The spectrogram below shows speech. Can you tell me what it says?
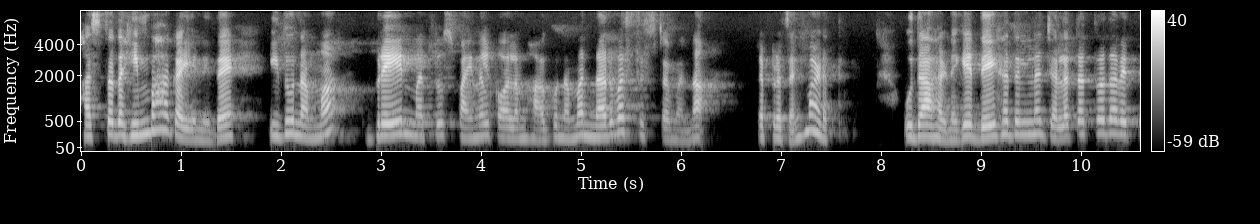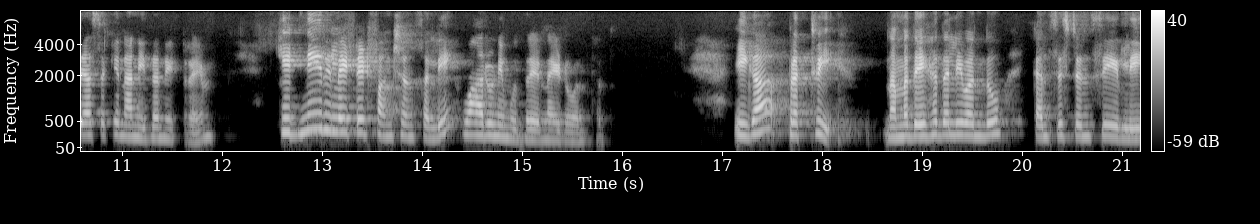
ಹಸ್ತದ ಹಿಂಭಾಗ ಏನಿದೆ, ಇದು ನಮ್ಮ ಬ್ರೈನ್ ಮತ್ತು ಸ್ಪೈನಲ್ ಕಾಲಮ್ ಹಾಗೂ ನಮ್ಮ ನರ್ವಸ್ ಸಿಸ್ಟಮ್ ಅನ್ನ ರೆಪ್ರೆಸೆಂಟ್ ಮಾಡುತ್ತೆ. ಉದಾಹರಣೆಗೆ ದೇಹದಲ್ಲಿನ ಜಲತತ್ವದ ವ್ಯತ್ಯಾಸಕ್ಕೆ ನಾನು ಇದನ್ನಿಟ್ರೆ ಕಿಡ್ನಿ ರಿಲೇಟೆಡ್ ಫಂಕ್ಷನ್ಸ್ ಅಲ್ಲಿ ವಾರುಣಿ ಮುದ್ರೆಯನ್ನ ಇಡುವಂಥದ್ದು. ಈಗ ಪೃಥ್ವಿ, ನಮ್ಮ ದೇಹದಲ್ಲಿ ಒಂದು ಕನ್ಸಿಸ್ಟೆನ್ಸಿ ಇರಲಿ,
